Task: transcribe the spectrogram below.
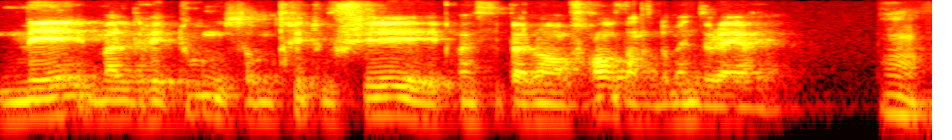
mais malgré tout, nous sommes très touchés, et principalement en France, dans le domaine de l'aérien. Hum.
